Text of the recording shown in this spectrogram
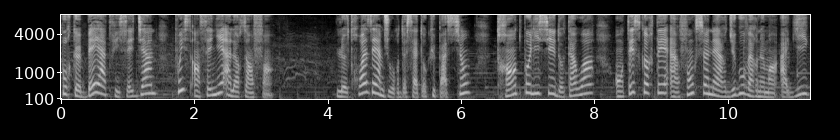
pour que Béatrice et Diane puissent enseigner à leurs enfants. Le troisième jour de cette occupation, 30 policiers d'Ottawa ont escorté un fonctionnaire du gouvernement à Gig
